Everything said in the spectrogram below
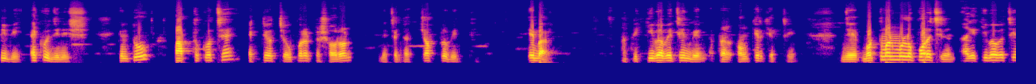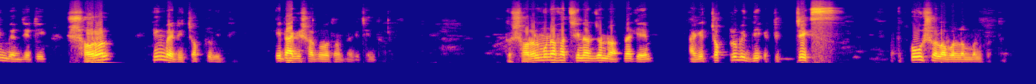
পিভি একই জিনিস। কিন্তু পার্থক্য হচ্ছে একটি হচ্ছে উপরেরটা সরল, নিচেরটা চক্রবৃদ্ধি। এবার আপনি কীভাবে চিনবেন আপনার অঙ্কের ক্ষেত্রে যে বর্তমান মূল্য পরে ছিলেন, আগে কীভাবে চিনবেন যে এটি সরল কিংবা এটি চক্রবৃদ্ধি? এটা আগে সর্বপ্রথম আপনাকে চিনতে হবে। তো সরল মুনাফা চেনার জন্য আপনাকে আগে চক্রবৃদ্ধি একটি ট্রিক্স কৌশল অবলম্বন করতে হবে।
